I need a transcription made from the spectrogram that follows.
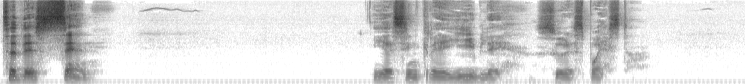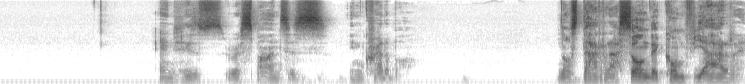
to this sin. Y es increíble su respuesta. And his response is incredible. Nos da razón de confiar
